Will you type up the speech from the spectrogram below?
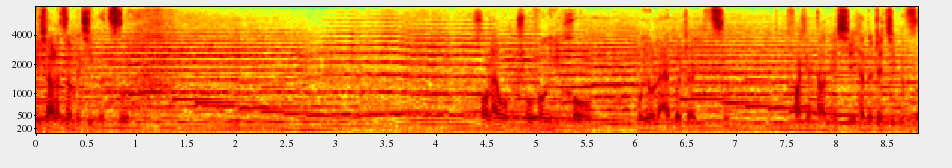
写下了这么几个字。后来我们重逢以后，我又来过这一次，发现当年写下的这几个字，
